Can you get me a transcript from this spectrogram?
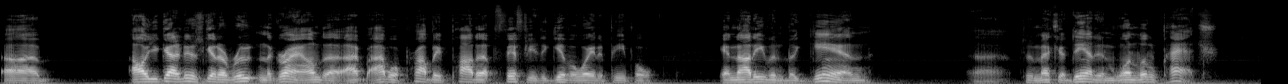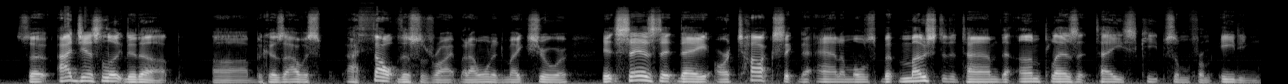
Uh, all you got to do is get a root in the ground. Uh, I, I will probably pot up 50 to give away to people and not even begin uh, to make a dent in one little patch. So I just looked it up uh, because I was I thought this was right, but I wanted to make sure. It says that they are toxic to animals, but most of the time the unpleasant taste keeps them from eating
